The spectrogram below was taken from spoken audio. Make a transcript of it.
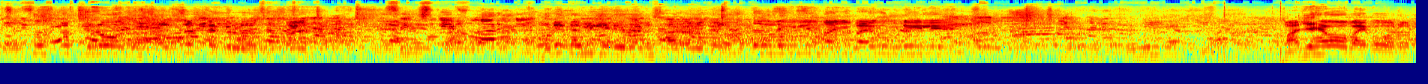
चौसष्ट किलो होतं अडुसष्ट किलो होतं थोडी कमी केली होती, आम्ही सहा किलो। केलं होतं. कुठे गेली माझी बायको कुठे गेली माझे हे हो बायको बरोबर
